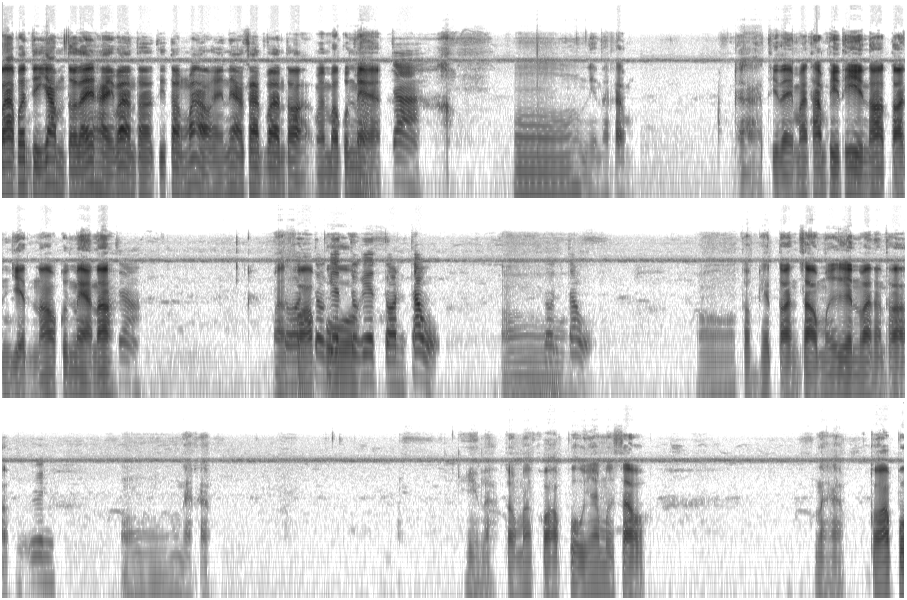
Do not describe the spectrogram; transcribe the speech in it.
ว่าเพิ่นสิย้ำตัวใดให้ว่าซั่นเถอะสิต้องมาเอาให้แน่ชัดว่าซั่นเถอะแม่นบ่คุณแม่ จ้าอืมนี่นะครับก็อาจสิได้มาทำพิธีเนาะตอนเย็นเนาะคุณแม่เนาะจ้า มาตขออนตัวปูเฮ็ดตัวเฮ็ดตอนเต้าอ๋อตอนเต้าอ๋อต้องเฮ็ดตอนเช้ามื้ออื่นว่าซั่นเถอะมื้ออื่นอ๋อนะครับ นี่ล่ะต้องมาขอปูยามมื้อเช้านะครับ ขอปู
